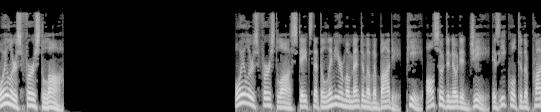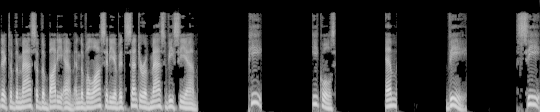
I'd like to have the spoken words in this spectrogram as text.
Euler's first law. Euler's first law states that the linear momentum of a body, p also denoted g is equal to the product of the mass of the body m and the velocity of its center of mass vcm. P equals m v c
